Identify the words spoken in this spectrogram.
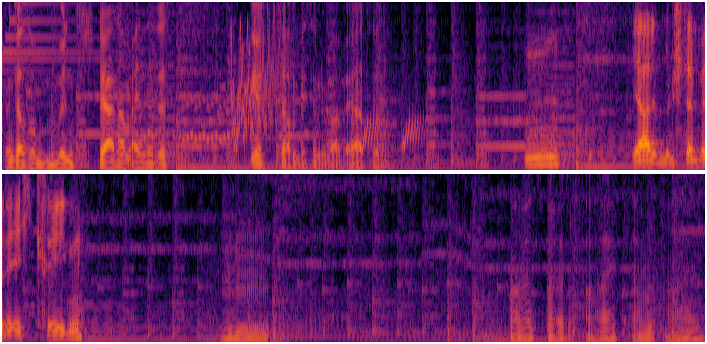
Ich finde ja so Münzstern am Ende des Spiels ja ein bisschen überwertet. Hm. Ja, den Münzstern werde ich kriegen. Hm. Eins, zwei, drei, dann eins,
